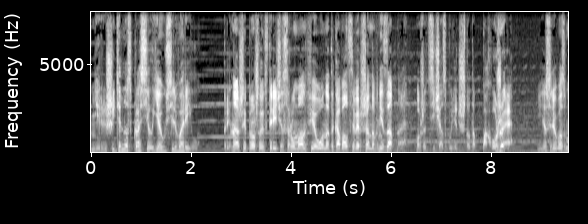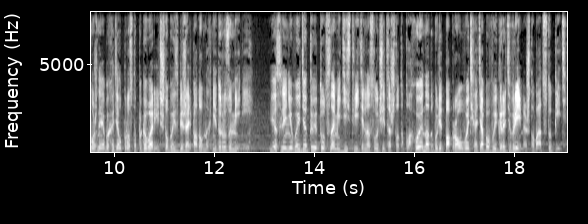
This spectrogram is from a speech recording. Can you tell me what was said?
Нерешительно спросил я у Сильварил. При нашей прошлой встрече с Руман Фион атаковал совершенно внезапно. Может, сейчас будет что-то похожее? Если возможно, я бы хотел просто поговорить, чтобы избежать подобных недоразумений. Если не выйдет, и тут с нами действительно случится что-то плохое, надо будет попробовать хотя бы выиграть время, чтобы отступить.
